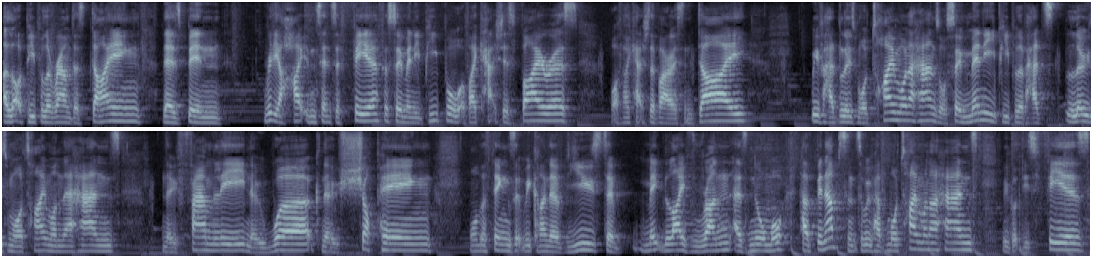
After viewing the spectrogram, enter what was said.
a lot of people around us dying. There's been really a heightened sense of fear for so many people. What if I catch this virus? What if I catch the virus and die? We've had loads more time on our hands, or so many people have had loads more time on their hands. No family, no work, no shopping. All the things that we kind of use to make life run as normal have been absent. So we've had more time on our hands. We've got these fears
